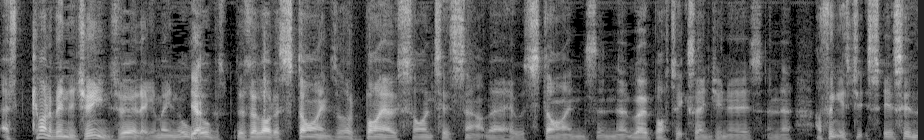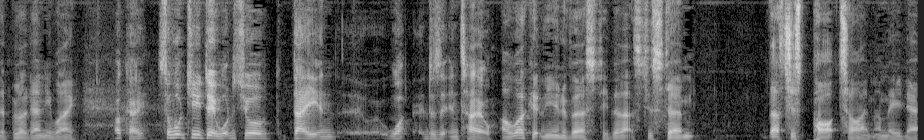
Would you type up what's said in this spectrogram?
that's kind of in the genes, really. I mean, all, Yeah. all there's a lot of Steins, a lot of bioscientists out there who are Steins and uh, robotics engineers, and uh, I think it's just, it's in the blood anyway. Okay. So what do you do? What does your day and what does it entail? I work at the university, but that's just um, that's just part time. I mean, uh,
